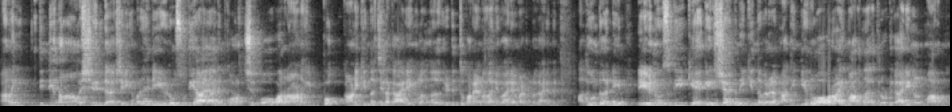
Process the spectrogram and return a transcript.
കാരണം ഇതിന്റെ ഒന്നും ആവശ്യമില്ല. ശരിക്കും പറഞ്ഞാൽ രേണുസുതി ആയാലും കുറച്ച് ഓവറാണ് ഇപ്പോൾ കാണിക്കുന്ന ചില കാര്യങ്ങൾ എന്നത് എടുത്തു പറയേണ്ടത് അനിവാര്യമായിട്ടുള്ള കാര്യങ്ങൾ അതുകൊണ്ട് തന്നെ രേണുസുതിക്ക് എഗൈൻസ്റ്റ് ആയിട്ട് നിൽക്കുന്നവർ അതിന്റെ ഓവറായി മാറുന്ന തരത്തിലോട്ട് കാര്യങ്ങൾ മാറുന്നു.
